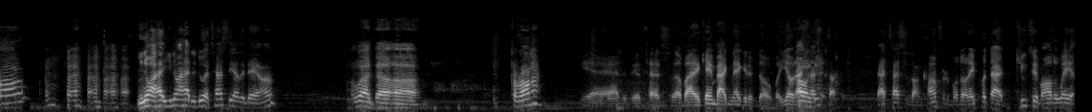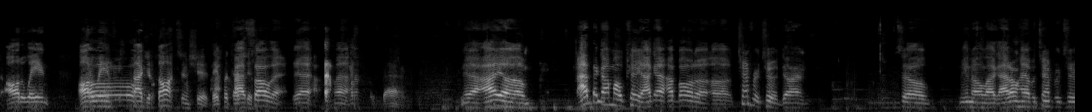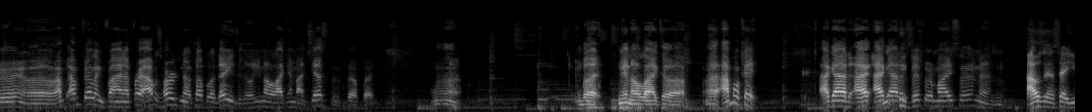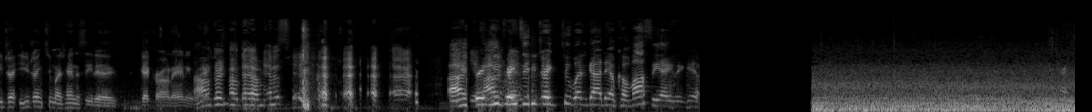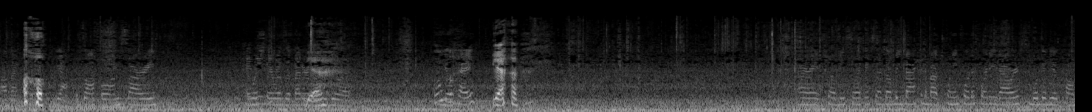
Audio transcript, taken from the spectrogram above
on. You know I had you know I had to do a test the other day, huh? what the uh, Corona? Yeah, I had to do a test, uh, but it came back negative though. But yo, that Oh, test is, that test is uncomfortable though. They put that Q-tip all the way, all the way in, all the way Oh. inside your thoughts and shit. They put that I shit. saw that. Yeah. yeah. Yeah, I um, I think I'm okay. I got I bought a, a temperature gun, so you know, like I don't have a temperature. Uh, I'm I'm feeling fine. I I was hurting a couple of days ago, you know, like in my chest and stuff, but uh, but you know, like uh, I- I'm okay. I got I I got azithromycin and I was gonna say you drink you drink too much Hennessy to get Corona anyway. I don't drink no damn Hennessy. I, you drink, you drink, too, you drink too much goddamn Courvoisier to get. Alright, call back. yeah, it's awful. I'm sorry. I wish there was a better Yeah. way to do it. You okay? Yeah. Alright, Shelby. So like I said, they'll be back in about 24 to 48 hours. We'll give you a call.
